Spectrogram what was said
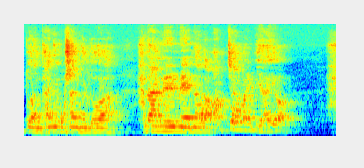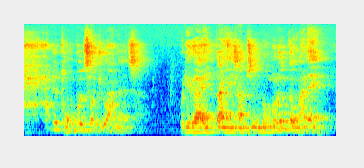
또한 담임 목사님을 도와 하나님의 나라 확장을 위하여 아주 동분서주하면서 우리가 이 땅에 잠시 머무는 동안에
